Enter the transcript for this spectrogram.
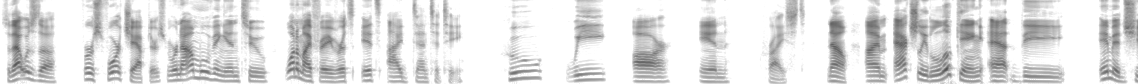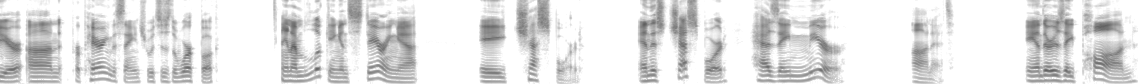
So that was the first four chapters, we're now moving into one of my favorites it's identity, who we are in Christ. Now, I'm actually looking at the image here on Preparing the Saints, which is the workbook, and I'm looking and staring at a chessboard. And this chessboard has a mirror on it. And there is a pawn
